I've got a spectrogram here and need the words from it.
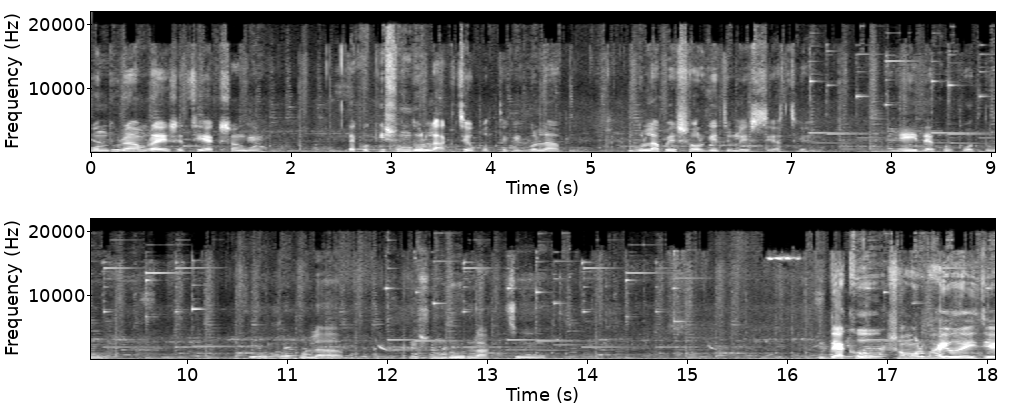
বন্ধুরা আমরা এসেছি একসঙ্গে। দেখো কি সুন্দর লাগছে ওপর থেকে গোলাপ। গোলাপের স্বর্গে চলে এসেছি আজকে। এই দেখো কত কত গোলাপ। কি সুন্দর লাগছে। দেখো সমর ভাইও এই যে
